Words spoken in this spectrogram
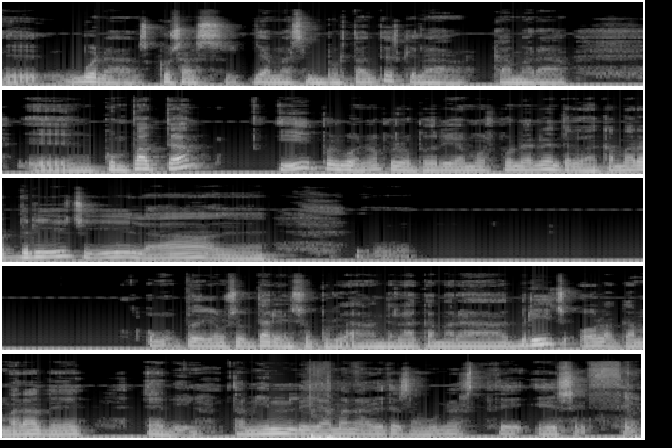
eh, buenas cosas ya más importantes que la cámara compacta y pues bueno pues lo podríamos poner entre la cámara bridge y la podríamos optar eso por la de la cámara bridge o la cámara de Evil. También le llaman a veces algunas CSC.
